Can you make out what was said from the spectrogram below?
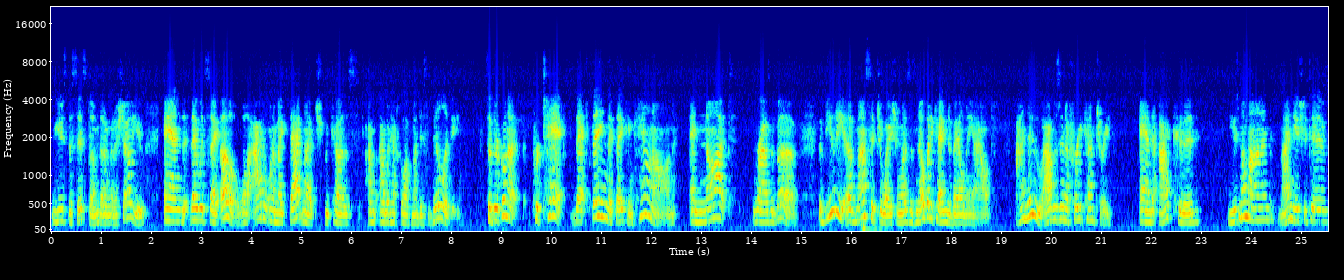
use the system that I'm going to show you. And they would say, oh, well, I don't want to make that much because I, I would have to go off my disability. So they're going to protect that thing that they can count on and not rise above. The beauty of my situation was is nobody came to bail me out. I knew I was in a free country and I could use my mind, my initiative,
